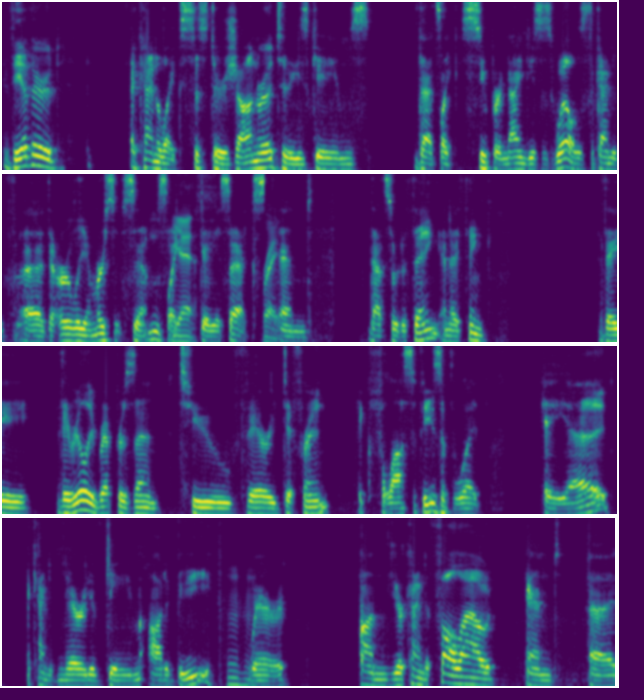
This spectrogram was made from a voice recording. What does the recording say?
the other a kind of like sister genre to these games that's like super 90s as well is the kind of uh, the early immersive sims like Yes. Deus Ex Right. and that sort of thing and I think they they really represent two very different like philosophies of what a uh, a kind of narrative game ought to be Mhm. where on your kind of Fallout and uh,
